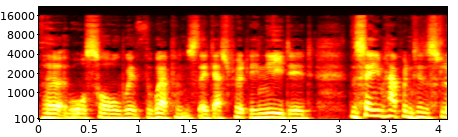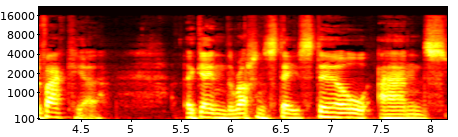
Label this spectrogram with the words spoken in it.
the Warsaw with the weapons they desperately needed. The same happened in Slovakia. Again, the Russians stayed still and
